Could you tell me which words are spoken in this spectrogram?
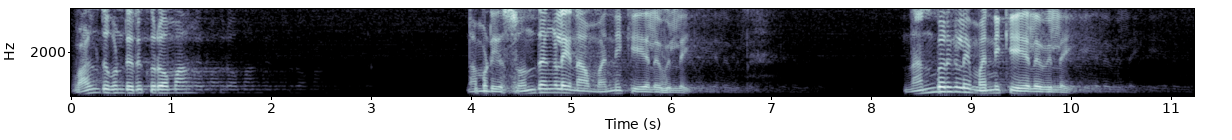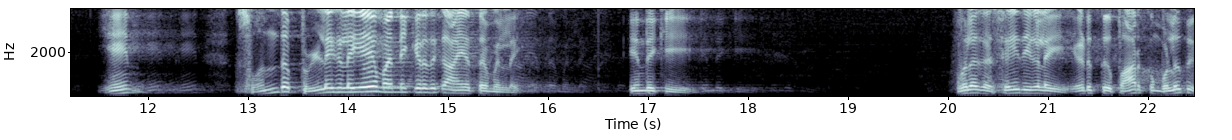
வாழ்ந்து கொண்டு இருக்கிறோமா நம்முடைய சொந்தங்களை நாம் மன்னிக்க இயலவில்லை. நண்பர்களை மன்னிக்க இயலவில்லை. ஏன்? சொந்த பிள்ளைகளையே மன்னிக்கிறதுக்கு ஆயத்தம் இல்லை இன்றைக்கு உலக செய்திகளை எடுத்து பார்க்கும் பொழுது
